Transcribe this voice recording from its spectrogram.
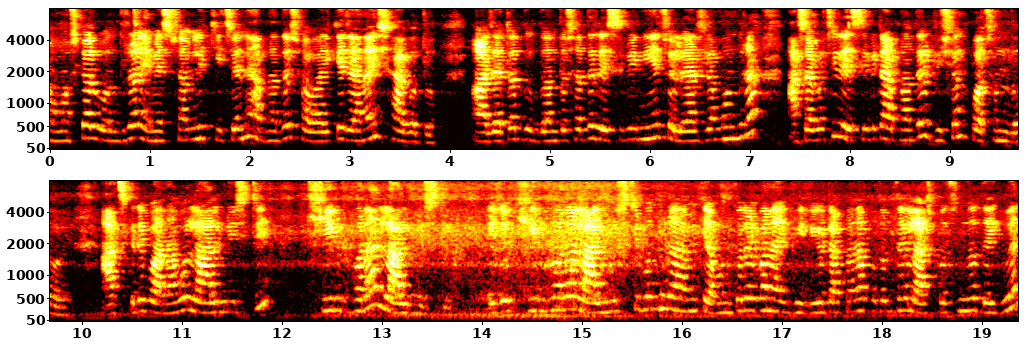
নমস্কার বন্ধুরা এম এস ফ্যামিলি কিচেনে আপনাদের সবাইকে জানাই স্বাগত। আজ একটা দুর্দান্ত সাথে রেসিপি নিয়ে চলে আসলাম বন্ধুরা। আশা করছি রেসিপিটা আপনাদের ভীষণ পছন্দ হবে। আজকে বানাবো লাল মিষ্টি, ক্ষীর ভরা লাল মিষ্টি। এই যে ক্ষীর ভরা লাল মিষ্টি বন্ধুরা, আমি কেমন করে বানাই ভিডিওটা আপনারা প্রথম থেকে লাস্ট পর্যন্ত দেখবেন।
